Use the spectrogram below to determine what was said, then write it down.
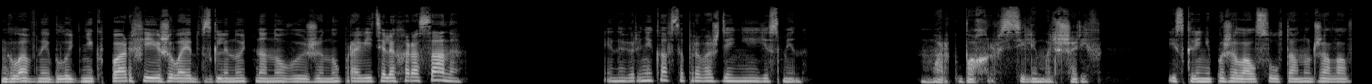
Главный блудник Парфии желает взглянуть на новую жену правителя Харасана. И наверняка в сопровождении Ясмин. Марк Бахр Селим Аль-Шариф искренне пожелал султану Джалал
